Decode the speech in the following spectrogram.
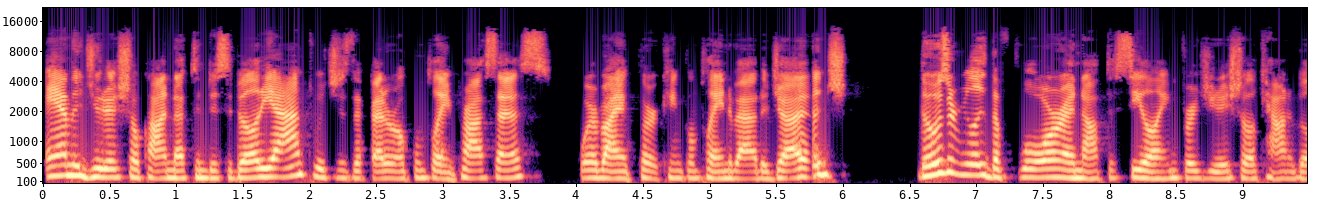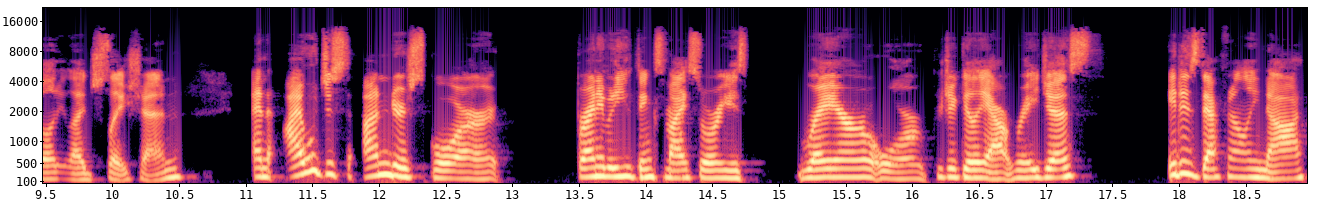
and the Judicial Conduct and Disability Act, which is the federal complaint process whereby a clerk can complain about a judge, those are really the floor and not the ceiling for judicial accountability legislation. And I would just underscore for anybody who thinks my story is rare or particularly outrageous, it is definitely not.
